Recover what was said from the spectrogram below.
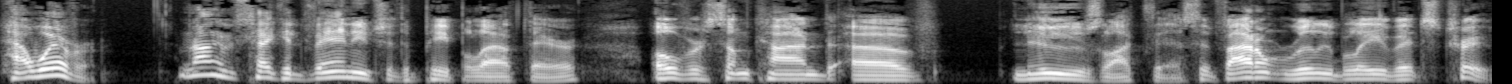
However, I'm not going to take advantage of the people out there over some kind of news like this if I don't really believe it's true.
